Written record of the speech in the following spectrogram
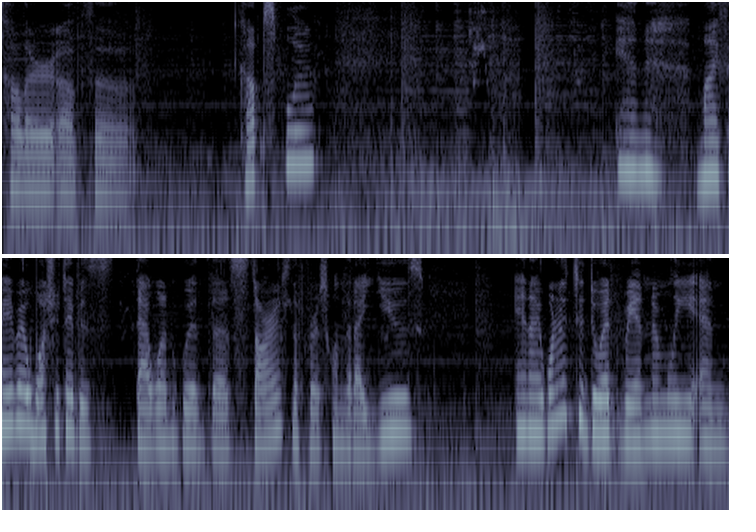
color of the cups blue. And my favorite washi tape is that one with the stars, the first one that I use. And I wanted to do it randomly and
